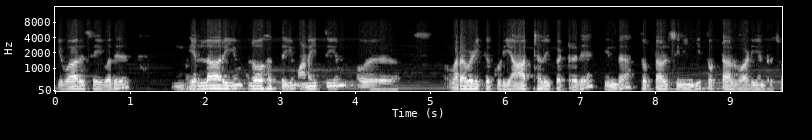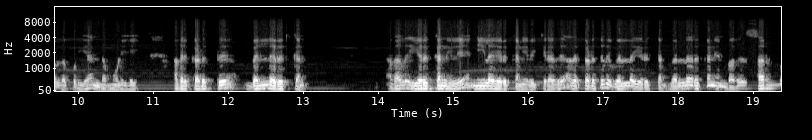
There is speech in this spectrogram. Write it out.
இவ்வாறு செய்வது எல்லாரையும் லோகத்தையும் அனைத்தையும் வரவழைக்கக்கூடிய ஆற்றலை பெற்றது இந்த தொட்டால் சினிங்கி தொட்டால் வாடி என்று சொல்லக்கூடிய இந்த மூலிகை. அதற்கடுத்து வெள்ளெருக்கன். அதாவது எருக்கனிலே நீல எருக்கன் இருக்கிறது. அதற்கடுத்தது வெள்ள எருக்கன். வெள்ள எருக்கன் என்பது சர்வ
